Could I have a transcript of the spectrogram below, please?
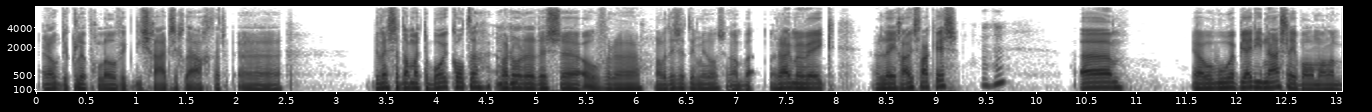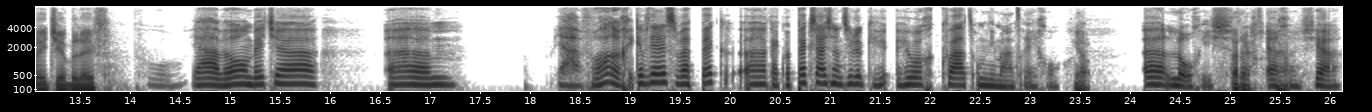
en ook de club geloof ik, die schaarden zich daarachter. De wedstrijd dan met te boycotten. Mhm. Waardoor er dus eh, over, eh, nou wat is het inmiddels, nou, ruim een week een leeg uitvak is. Mhm. Ehm, ja, hoe, hoe heb jij die nasleep allemaal een beetje beleefd? Ja, wel een beetje. ehm, ja, verwarrig. Ik heb het hele tijd bij PEC. eh, kijk, bij PEC zijn ze natuurlijk he- heel erg kwaad om die maatregel. Ja. Logisch. Terecht. Ergens, ja.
